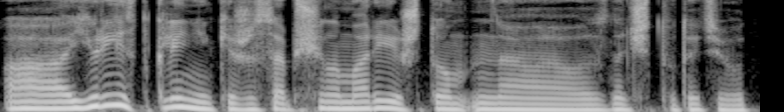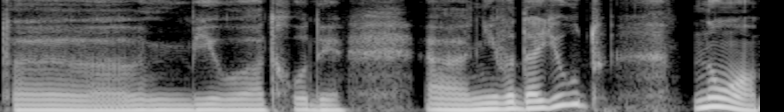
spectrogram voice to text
а, юрист клиники же сообщила Марии, что, а, значит, вот эти вот а, биоотходы а, не выдают, но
